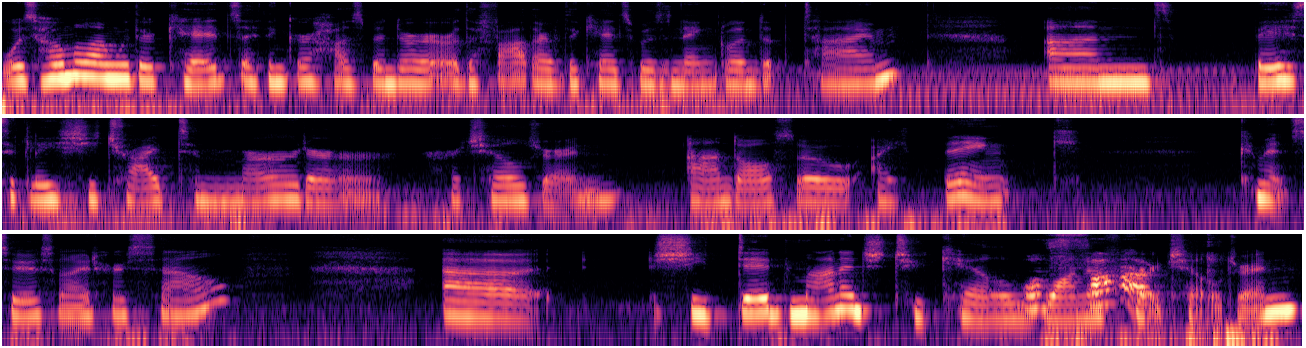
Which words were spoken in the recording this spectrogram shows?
was home alone with her kids. I think her husband or, or the father of the kids was in England at the time. And basically, she tried to murder her children and also, I think, commit suicide herself. Uh, she did manage to kill Well, one of her children.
